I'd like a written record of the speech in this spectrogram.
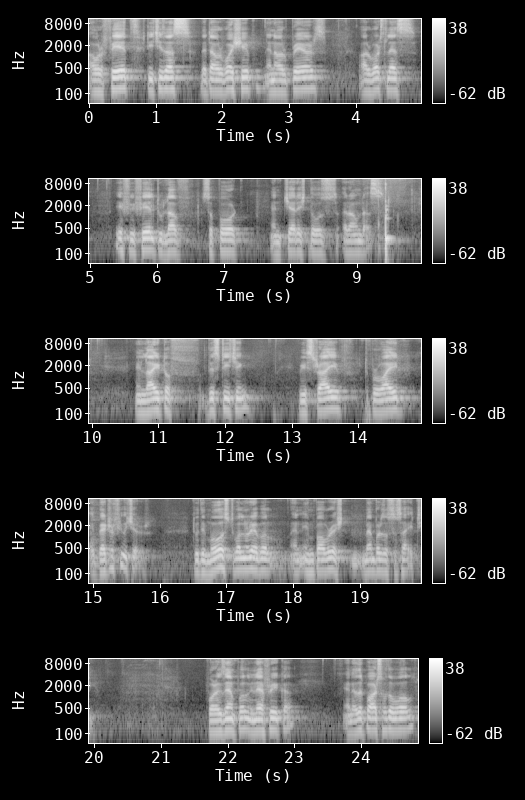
Our faith teaches us that our worship and our prayers are worthless if we fail to love, support, and cherish those around us. In light of this teaching, we strive to provide a better future to the most vulnerable and impoverished members of society. For example, in Africa and other parts of the world,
